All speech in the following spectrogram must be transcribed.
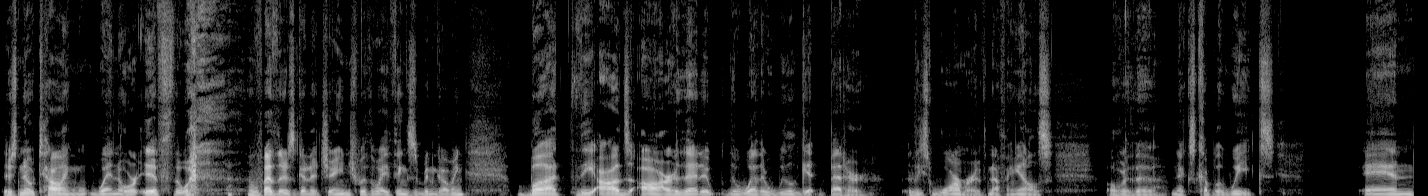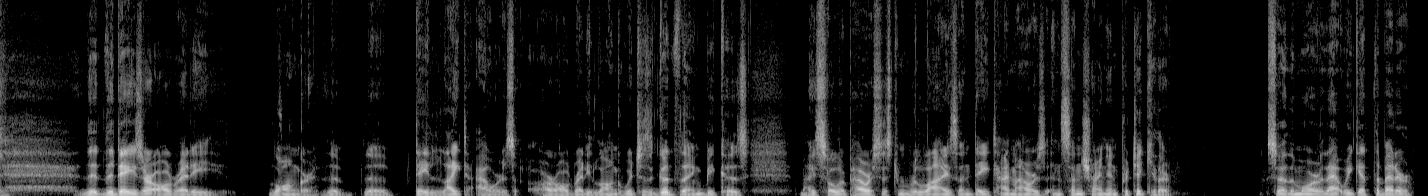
There's no telling when or if the weather's going to change with the way things have been going, but the odds are that it, the weather will get better, at least warmer, if nothing else, over the next couple of weeks. And the the days are already longer. The the daylight hours are already longer, which is a good thing because my solar power system relies on daytime hours and sunshine in particular. So the more of that we get, the better,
